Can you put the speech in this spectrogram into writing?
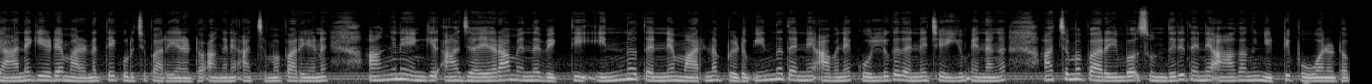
ജാനകിയുടെ മരണത്തെക്കുറിച്ച് പറയാൻ കേട്ടോ. അങ്ങനെ അച്ചമ്മ പറയാണ് അങ്ങനെയെങ്കിൽ ആ ജയറാം എന്ന വ്യക്തി ഇന്ന് തന്നെ മരണപ്പെടും. ഇന്ന് തന്നെ അവനെ കൊല്ലുക തന്നെ ചെയ്യും എന്നങ്ങ് അച്ചമ്മ പറയുമ്പോൾ സുന്ദരി തന്നെ ആകെ അങ്ങ് ഞെട്ടിപ്പോവാണ് കേട്ടോ.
